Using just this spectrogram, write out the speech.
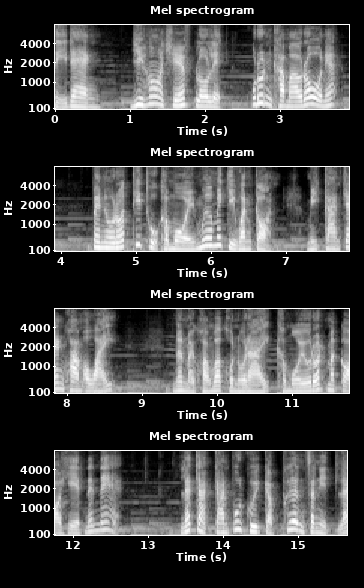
สีแดง ยี่ห้อเชฟโรเลตรุ่นคามาโร่เนี้ยเป็นรถที่ถูกขโมยเมื่อไม่กี่วันก่อน มีการแจ้งความเอาไว้ นั่นหมายความว่าคนร้ายขโมยรถมาก่อเหตุแน่ ๆ และจากการพูดคุยกับเพื่อนสนิทและ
